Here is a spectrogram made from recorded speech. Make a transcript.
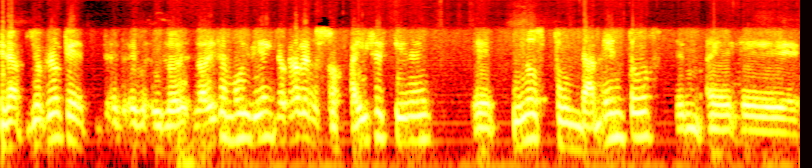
Mira, yo creo que eh, lo, lo dices muy bien. Yo creo que nuestros países tienen eh, unos fundamentos eh,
